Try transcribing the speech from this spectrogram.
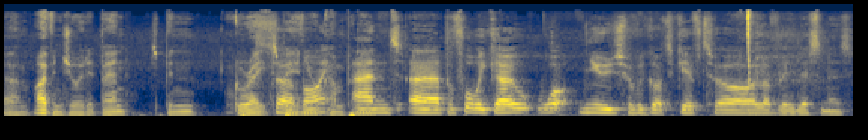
Um, I've enjoyed it, Ben. It's been great So to be in your company. And uh, before we go, what news have we got to give to our lovely listeners?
